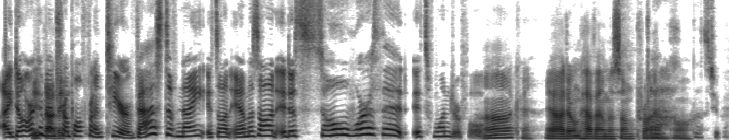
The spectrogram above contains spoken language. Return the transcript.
I don't recommend they- Triple Frontier. Vast of Night, it's on Amazon. It is so worth it. It's wonderful. Oh, okay. Yeah, I don't have Amazon Prime. Ugh, or- that's too bad.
